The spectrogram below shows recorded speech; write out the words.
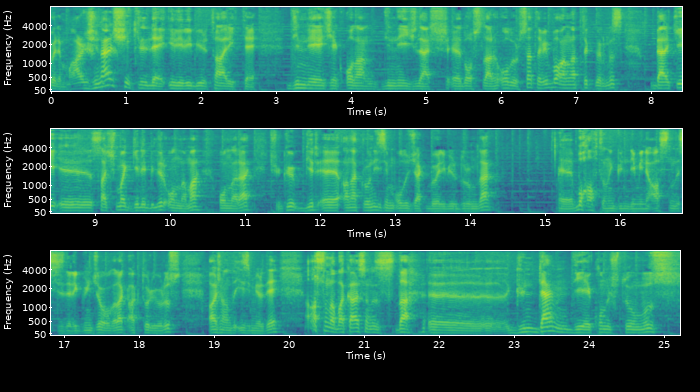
böyle marjinal şekilde ileri bir tarihte dinleyecek olan dinleyiciler, e, dostlar olursa tabii bu anlattıklarımız belki e, saçma gelebilir onlama onlara. Çünkü bir e, anakronizm olacak böyle bir durumda. bu haftanın gündemini aslında sizlere güncel olarak aktarıyoruz. Ajanda İzmir'de. Aslında bakarsanız da e, gündem diye konuştuğumuz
